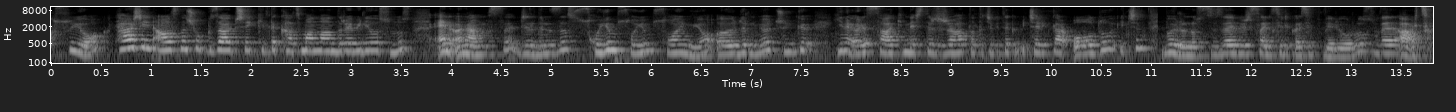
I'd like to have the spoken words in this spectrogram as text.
kokusu yok. Her şeyin altına çok güzel bir şekilde katmanlandırabiliyorsunuz. En önemlisi cildinizi soyum soyum soymuyor, öldürmüyor. Çünkü yine öyle sakinleştirici, rahatlatıcı bir takım içerikler olduğu için buyurunuz size bir salisilik asit veriyoruz ve artık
